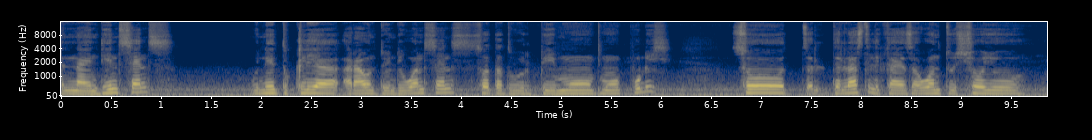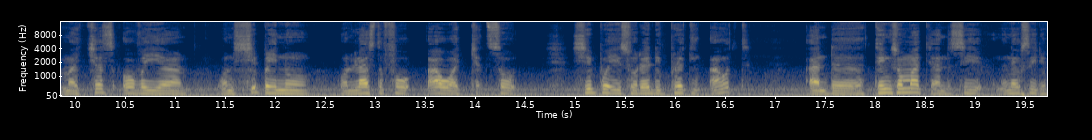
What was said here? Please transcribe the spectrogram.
19 cents. We need to clear around 21 cents so that we will be more more bullish. So the, the lastly guys i want to show you my charts over here on shiba inu on last four hour chart so shiba is already breaking out. And uh, thanks so much and see you next video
